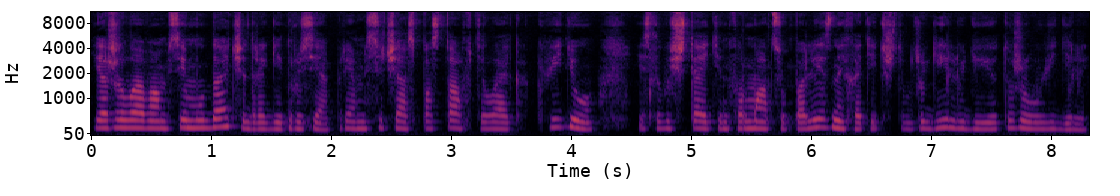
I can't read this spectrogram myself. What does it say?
Я желаю вам всем удачи, дорогие друзья. Прямо сейчас поставьте лайк к видео, если вы считаете информацию полезной и хотите, чтобы другие люди ее тоже увидели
